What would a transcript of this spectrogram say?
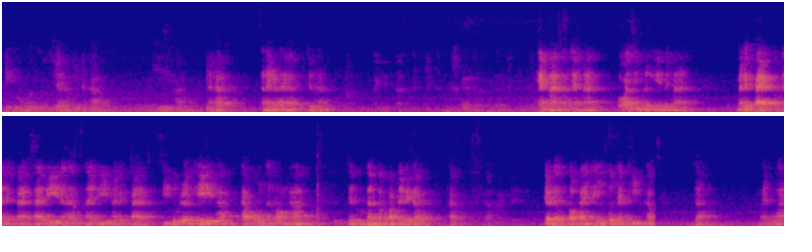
เทคโนโลยีวิทยาบัณฑิตนะครับโอเคครับนะครับอันไหนก็ได้ครับเจอนะแห่งนั้นทั้งแห่งนั้นเพราะว่าสีเมืองเอไม่มาหมายเลขแปดต้องหมายเลขแปดสายบีนะครับ สายบีหมายเลขแปดสีเมืองเอครับ ครับขอบคุณท่านรองครับเชิญท่านประกอบได้เลยครับครับ เดี๋ยวต่อไปให้ตัวแทนทีมครับจะหมายถึงว่า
